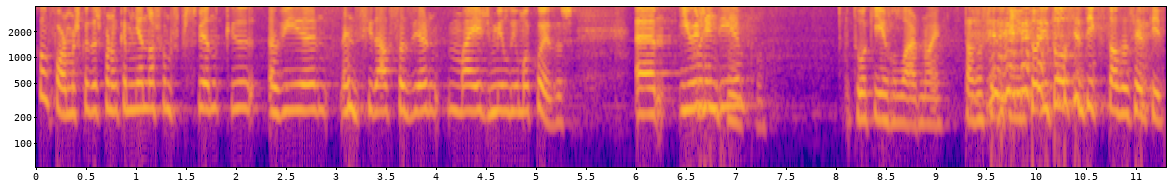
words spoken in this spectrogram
Conforme as coisas foram caminhando, nós fomos percebendo que havia a necessidade de fazer mais mil e uma coisas. Uh, e hoje Por em exemplo? dia Estou aqui a enrolar, não é? Estás a sentir? Estou a sentir que estás a sentir.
